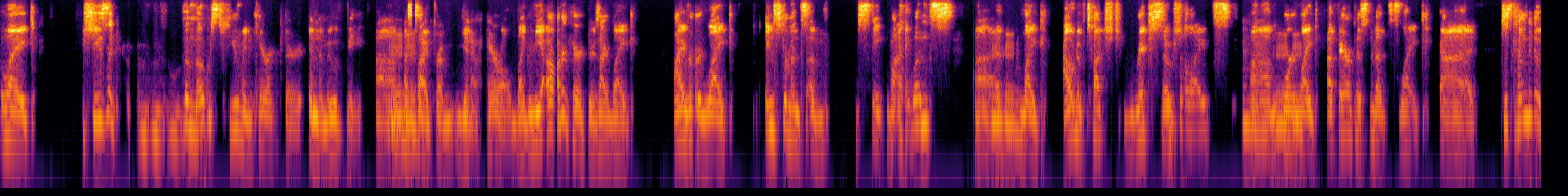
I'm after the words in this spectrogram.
like she's like the most human character in the movie, um, Mhm. aside from, you know, Harold. Like the other characters are like either like instruments of state violence, uh, Mhm. like out of touch rich socialites, Mhm. um, or Mhm. like a therapist that's like uh, just kind of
